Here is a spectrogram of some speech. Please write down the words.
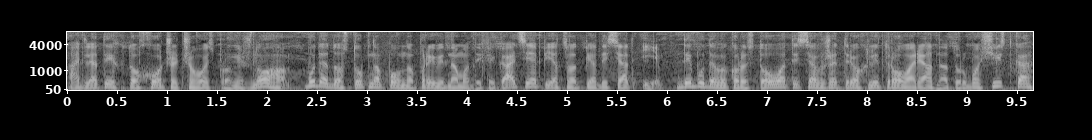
А для тих, хто хоче чогось проміжного, буде доступна повнопривідна модифікація 550i, де буде використовуватися вже трьохлітрова рядна турбошістка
